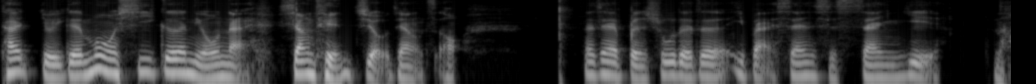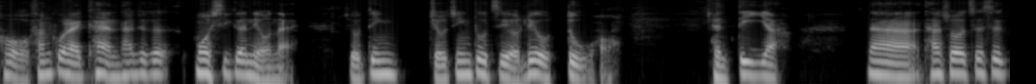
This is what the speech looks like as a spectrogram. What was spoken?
它有一个墨西哥牛奶 香甜酒这样子哦，那在本书的这一百三十三页，然后我翻过来看，它这个墨西哥牛奶酒精酒精度只有六度哦，很低呀。那他说这是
